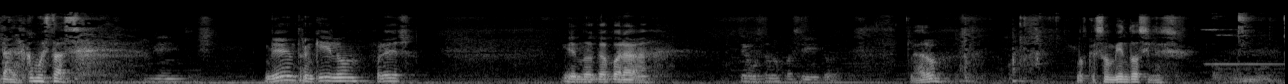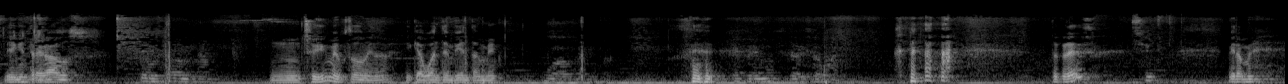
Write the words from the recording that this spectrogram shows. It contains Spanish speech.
¿Qué tal? ¿Cómo estás? Bien. Bien, tranquilo, fresh. Viendo acá para... ¿Te gustan los pasillitos? Claro. Los que son bien dóciles. Bien entregados. ¿Te gusta dominar? Mm, sí, me gusta dominar. Y que aguanten bien también. Wow. Esperemos que te avisa. ¿Tú crees? Sí. Mírame.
